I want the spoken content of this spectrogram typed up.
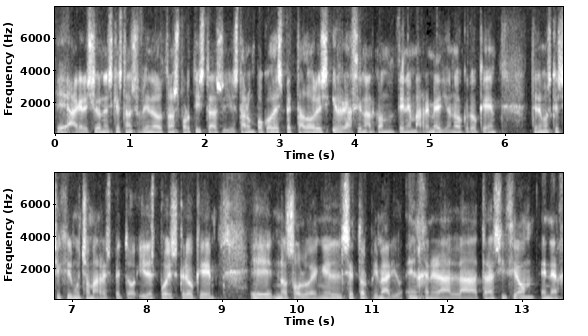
eh, agresiones que están sufriendo los transportistas y estar un poco de espectadores y reaccionar cuando tienen más remedio. ¿no? Creo que tenemos que exigir mucho más respeto. Y después creo que eh, no solo en el sector primario, en general, la transición energética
